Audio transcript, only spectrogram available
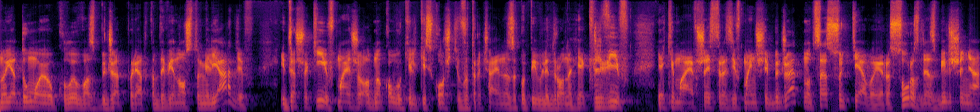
Ну я думаю, коли у вас бюджет порядка 90 мільярдів, і те, що Київ майже однакову кількість коштів витрачає на закупівлі дронів, як Львів, який має в 6 разів менший бюджет, ну це суттєвий ресурс для збільшення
